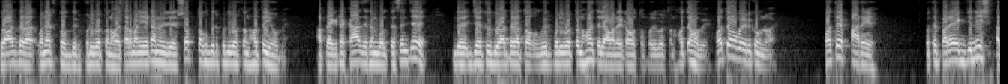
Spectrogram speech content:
দোয়ার দ্বারা অনেক তকদির পরিবর্তন হয়। তার মানে এটা নয় যে সব তকদির পরিবর্তন হতেই হবে। আপনার একটা কাজ এখন বলতেছেন যে, যে- যেহেতু দোয়ার দ্বারা তকদির পরিবর্তন হয়, তাহলে আমার এটা অত পরিবর্তন হতে হবে। হতে হবে এরকম নয়। হতে পারে। হতে পারে এক জিনিস আর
